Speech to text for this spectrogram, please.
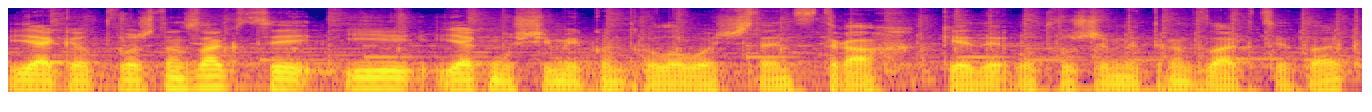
jak otworzyć transakcję i jak musimy kontrolować ten strach, kiedy otworzymy transakcję, tak?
